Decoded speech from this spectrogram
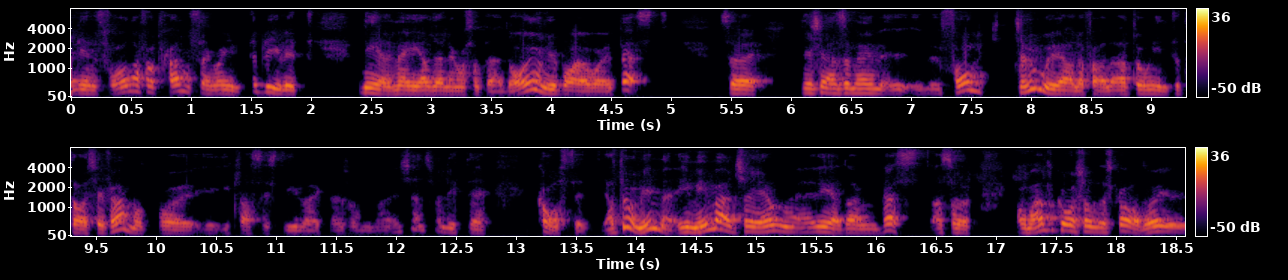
Linn Svahn har fått chansen och inte blivit nermejad eller något sånt där, då har hon ju bara varit bäst. Så det känns som en, folk tror i alla fall att hon inte tar sig framåt på, i klassisk stil verkar det som. Det känns väl lite konstigt. Jag tror min, i min värld så är hon redan bäst. Alltså om allt går som det ska, då är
